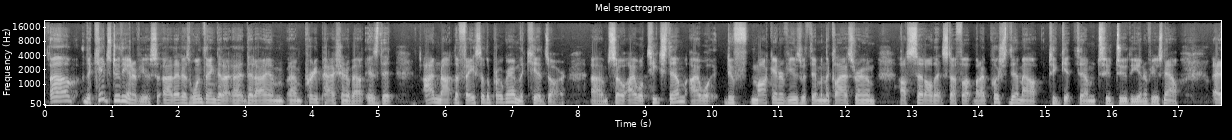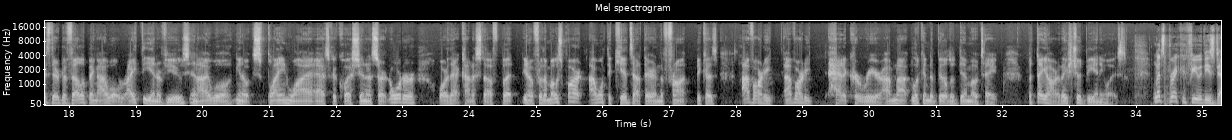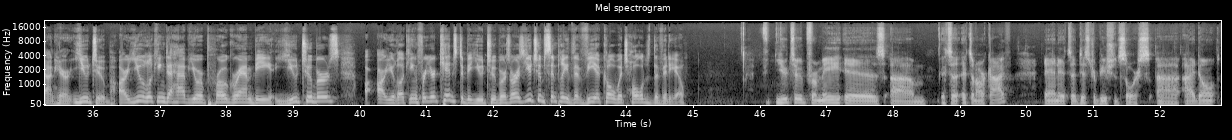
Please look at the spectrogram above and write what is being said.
Um, the kids do the interviews. Uh, that is one thing that I uh, that I am I'm pretty passionate about. Is that I'm not the face of the program; the kids are. Um, so I will teach them. I will do f- mock interviews with them in the classroom. I'll set all that stuff up, but I push them out to get them to do the interviews. Now, as they're developing, I will write the interviews and I will, you know, explain why I ask a question in a certain order or that kind of stuff. But you know, for the most part, I want the kids out there in the front because I've already I've already had a career. I'm not looking to build a demo tape, but they are. They should be, anyways. Let's break a few of these down here. YouTube. Are you looking to have your program be YouTubers? Are you looking for your kids to be YouTubers? Or is YouTube simply the vehicle which holds the video? YouTube for me is um, it's a it's an archive and it's a distribution source. Uh, I don't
